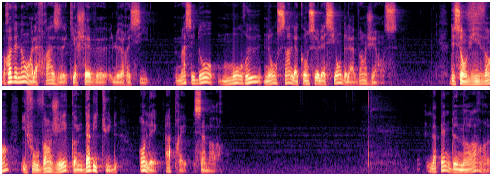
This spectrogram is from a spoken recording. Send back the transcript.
Revenons à la phrase qui achève le récit. Macédo mourut non sans la consolation de la vengeance. De son vivant, il fut vengé comme d'habitude on l'est après sa mort. La peine de mort,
